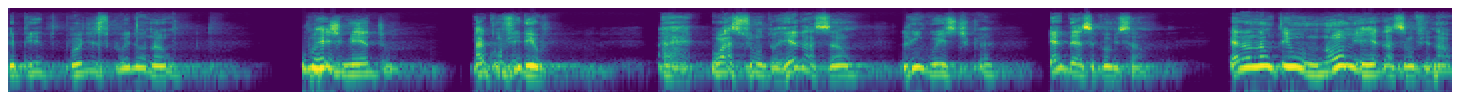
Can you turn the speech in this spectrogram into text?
repito, por descuido ou não, o regimento a conferiu. Ah, o assunto redação linguística é dessa comissão. Ela não tem um nome redação final.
